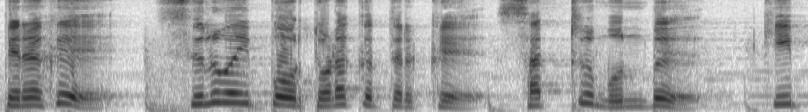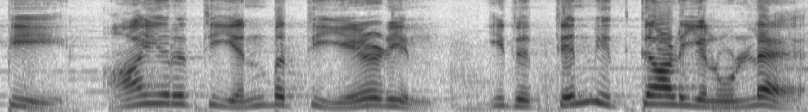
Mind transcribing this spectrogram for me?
பிறகு சிலுவைப் போர் தொடக்கத்திற்கு சற்று முன்பு கிபி ஆயிரத்தி எண்பத்தி ஏழில் இது தென் இத்தாலியில் உள்ள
